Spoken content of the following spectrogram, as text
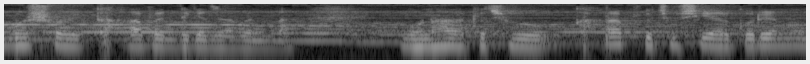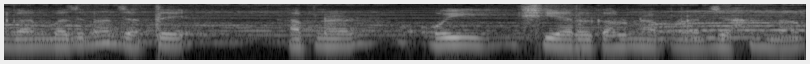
অবশ্যই খারাপের দিকে যাবেন না। গুনহার কিছু, খারাপ কিছু শেয়ার করেন গান বাজনা, যাতে আপনার ওই শেয়ারের কারণে আপনার জাহান্নাম,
